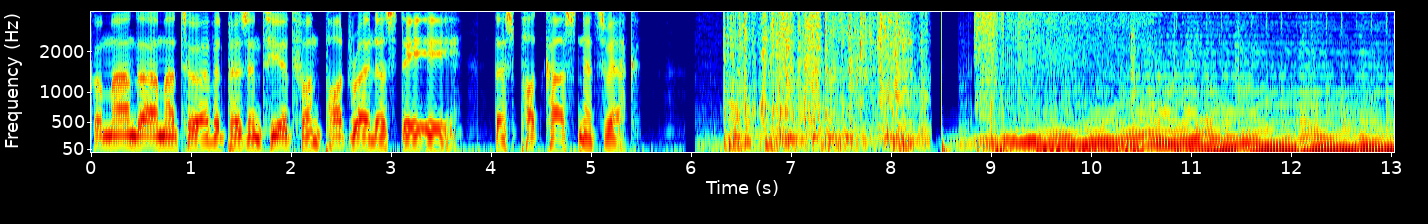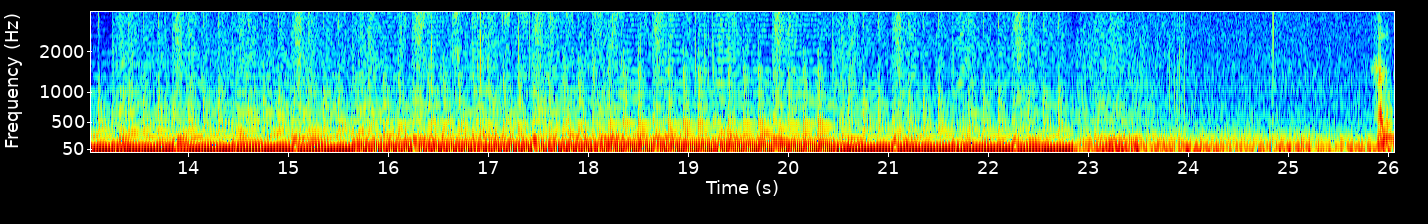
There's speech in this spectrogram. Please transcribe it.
Commander Amateur wird präsentiert von podriders.de, das Podcast-Netzwerk. Hallo,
